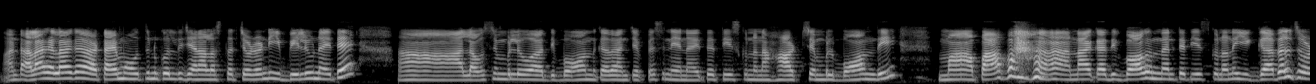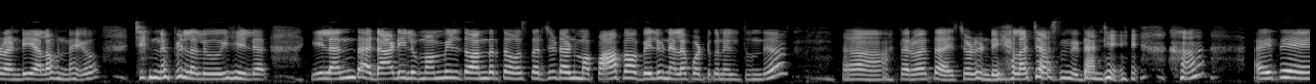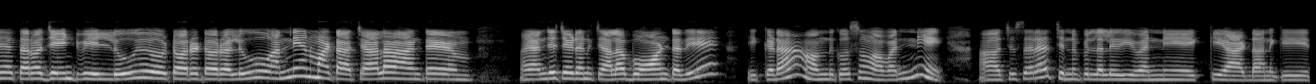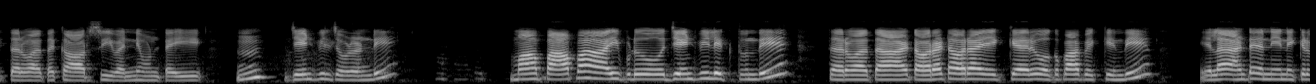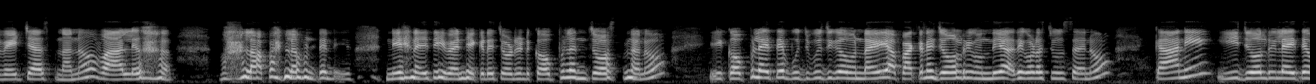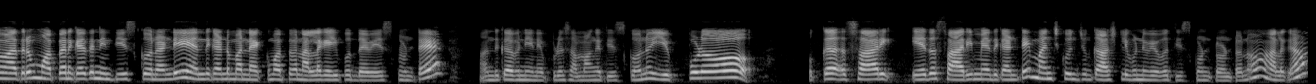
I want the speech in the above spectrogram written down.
అంటే అలాగలాగా టైం అవుతున్న కొద్ది జనాలు వస్తారు చూడండి. ఈ బెలూన్ అయితే లవ్ సింబల్ అది బాగుంది కదా అని చెప్పేసి నేనైతే తీసుకున్నాను. హార్ట్ సింబల్ బాగుంది. మా పాప నాకు అది బాగుందంటే తీసుకున్నాను. ఈ గదలు చూడండి ఎలా ఉన్నాయో. చిన్నపిల్లలు వీళ్ళ వీళ్ళంతా డాడీలు మమ్మీలతో అందరితో వస్తారు చూడండి. మా పాప బెలూన్ ఎలా పట్టుకొని వెళ్తుందో. తర్వాత చూడండి ఎలా చేస్తుంది దాన్ని. అయితే తర్వాత జెయింట్ వీళ్ళు టోరటోరలు అన్నీ అనమాట చాలా అంటే ఎంజాయ్ చేయడానికి చాలా బాగుంటుంది ఇక్కడ. అందుకోసం అవన్నీ చూసారా? చిన్నపిల్లలు ఇవన్నీ ఎక్కి ఆడడానికి తర్వాత కార్స్ ఇవన్నీ ఉంటాయి. జెయింట్ వీల్ చూడండి. మా పాప ఇప్పుడు జెయింట్ వీల్ ఎక్కుతుంది. తర్వాత టోరా టోరా ఎక్కారు ఒక పాప ఎక్కింది. ఎలా అంటే నేను ఇక్కడ వెయిట్ చేస్తున్నాను. వాళ్ళు వాళ్ళ ఆ పనిలో ఉంటే నే- నేనైతే ఇవన్నీ ఇక్కడే చూడండి కప్పులను చూస్తున్నాను. ఈ కప్పులు అయితే బుజ్జి బుజ్జిగా ఉన్నాయి. ఆ పక్కనే జ్యువెలరీ ఉంది అది కూడా చూశాను. కానీ ఈ జ్యువెలరీలు అయితే మాత్రం మొత్తానికైతే నేను తీసుకోనండి. ఎందుకంటే మన నెక్ మొత్తం నల్లగా అయిపోద్ది అవి వేసుకుంటే. అందుకు అవి నేను ఎప్పుడూ సమంగా తీసుకోను. ఎప్పుడో ఒక్కసారి ఏదో సారీ మీద కంటే మంచి కొంచెం కాస్ట్లీ ఉన్నవేవో తీసుకుంటూ ఉంటాను. అలాగా?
